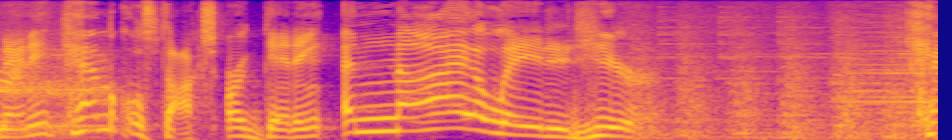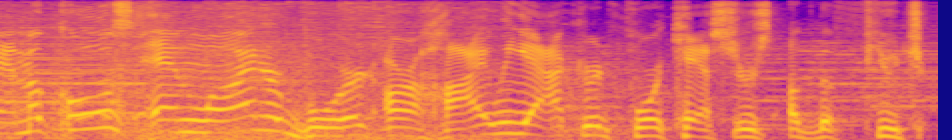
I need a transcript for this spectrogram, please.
Many chemical stocks are getting annihilated here. Chemicals and linerboard are highly accurate forecasters of the future.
